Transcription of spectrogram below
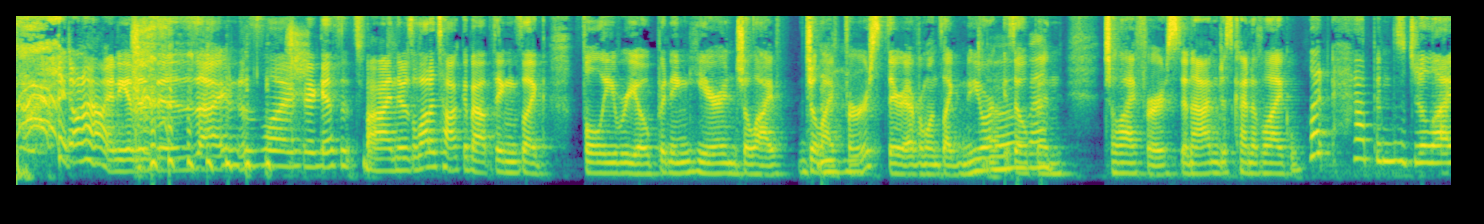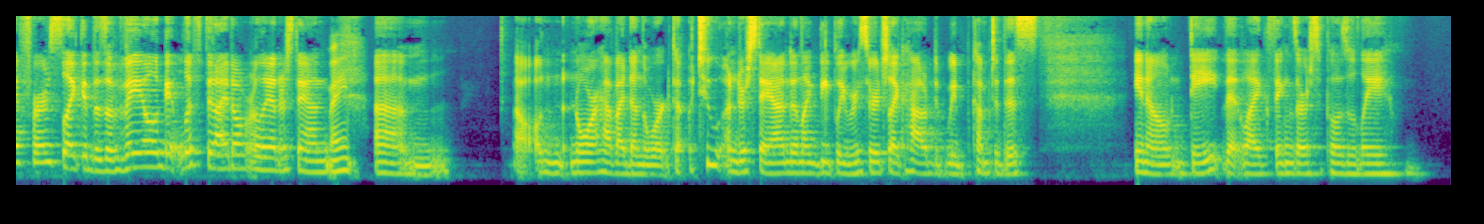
I don't know how any of this is. I'm just like, I guess it's fine. There's a lot of talk about things like fully reopening here in July July 1st. There, everyone's like, New York is Mm-hmm. Oh, wow. open July 1st, and I'm just kind of like, what happens July 1st? Like, does a veil get lifted? I don't really understand. Right? Um, oh, nor have I done the work to, to understand and like deeply research like how did we come to this, you know, date that like things are supposedly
